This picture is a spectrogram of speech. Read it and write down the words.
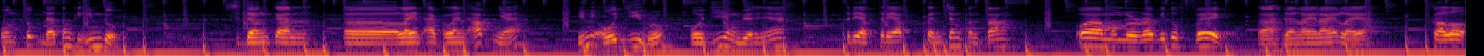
untuk datang ke Indo. Sedangkan uh, line up line upnya ini OG bro OG yang biasanya teriak-teriak kenceng tentang wah Mumble Rap itu fake. Ah dan lain-lain lah ya kalau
